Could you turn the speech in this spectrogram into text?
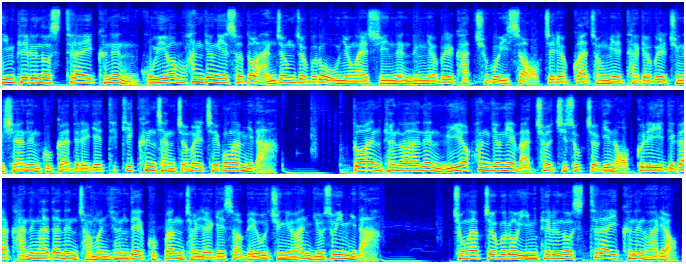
임페르노 스트라이크는 고위험 환경에서도 안정적으로 운용할 수 있는 능력을 갖추고 있어 억제력과 정밀 타격을 중시하는 국가들에게 특히 큰 장점을 제공합니다. 또한 변화하는 위협 환경에 맞춰 지속적인 업그레이드가 가능하다는 점은 현대 국방 전략에서 매우 중요한 요소입니다. 종합적으로 임페르노 스트라이크는 화력,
